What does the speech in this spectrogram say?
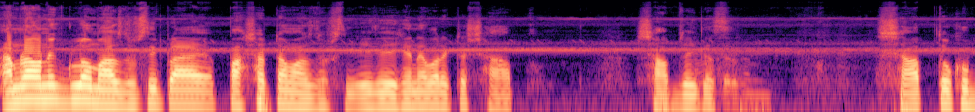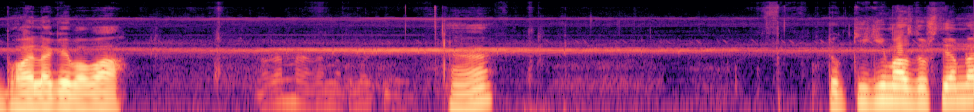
আমরা অনেকগুলো মাছ ধরছি প্রায় পাঁচ সাতটা মাছ ধরছি। এই যে এখানে আবার একটা সাপ সাপ যাইতেছে। সাপ তো খুব ভয় লাগে বাবা। হ্যাঁ? তো কি কি মাছ ধরছি আমরা?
